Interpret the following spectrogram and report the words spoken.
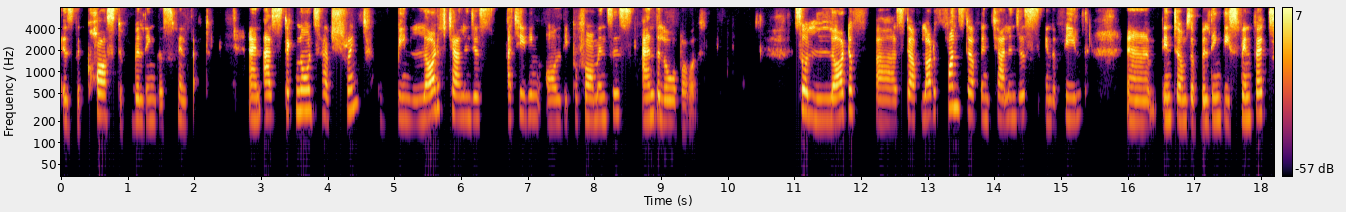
is the cost of building this FinFET. And as tech nodes have shrinked, been a lot of challenges achieving all the performances and the lower power. So a lot of uh, stuff, a lot of fun stuff and challenges in the field um, in terms of building these FinFETs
